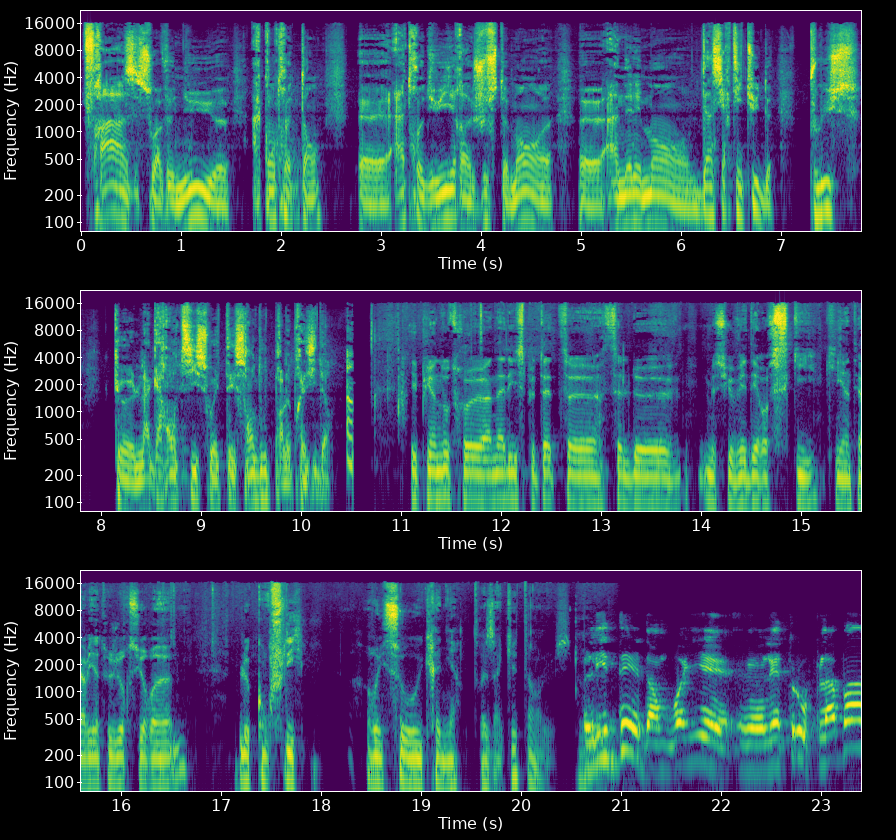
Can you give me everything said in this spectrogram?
phrase soit venue euh, à contretemps introduire justement un élément d'incertitude plus que la garantie souhaitée sans doute par le président. Et puis une autre analyse peut-être celle de M. Vederovski qui intervient toujours sur le conflit russo-ukrainien. Très inquiétant, lui. L'idée d'envoyer les troupes là-bas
